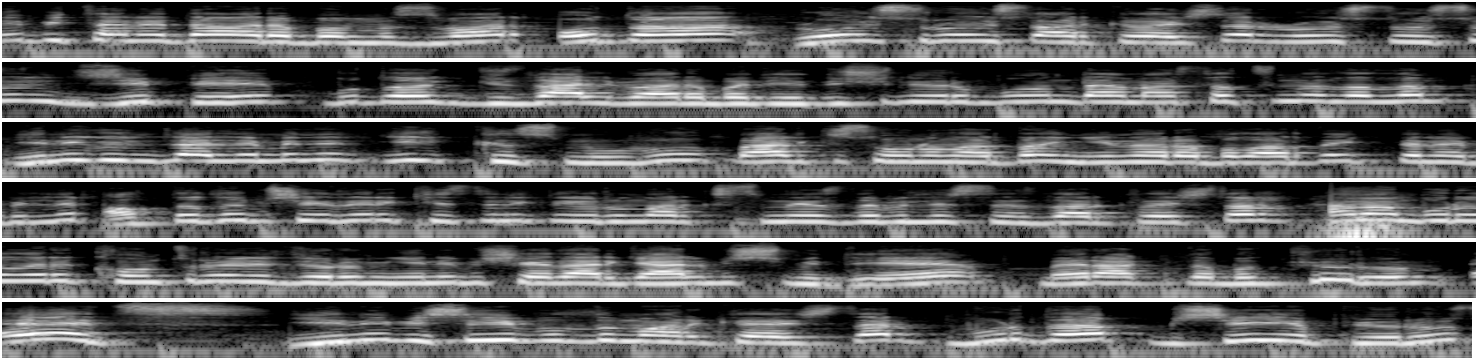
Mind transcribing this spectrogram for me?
Ve bir tane daha arabamız var. O da Rolls Royce arkadaşlar. Rolls Royce'un Jeep'i. Bu da güzel bir araba diye düşünüyorum. Bunu da hemen satın alalım. Yeni güncellemenin ilk kısmı bu. Belki sonralardan yeni arabalarda eklenebilir. Atladığım şeyleri kesinlikle yorumlar kısmına yazabilirsiniz arkadaşlar. Hemen buraları kontrol ediyorum. Yeni bir şeyler gelmiş mi diye. Merakla bakıyorum. Evet. Yeni bir şey buldum arkadaşlar. Burada bir şey yapıyoruz.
